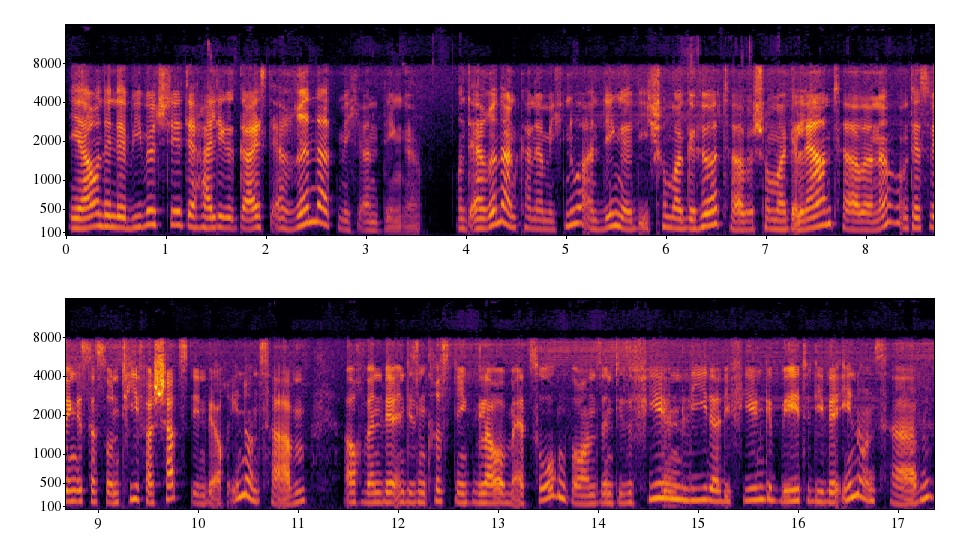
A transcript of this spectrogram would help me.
Ja, und in der Bibel steht, der Heilige Geist erinnert mich an Dinge. Und erinnern kann er mich nur an Dinge, die ich schon mal gehört habe, schon mal gelernt habe. Ne? Und deswegen ist das so ein tiefer Schatz, den wir auch in uns haben, auch wenn wir in diesem christlichen Glauben erzogen worden sind. Diese vielen Lieder, die vielen Gebete, die wir in uns haben,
